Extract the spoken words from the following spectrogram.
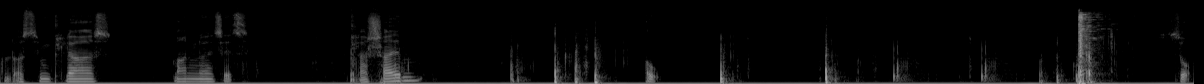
Und aus dem Glas machen wir uns jetzt Glasscheiben. Oh. So.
